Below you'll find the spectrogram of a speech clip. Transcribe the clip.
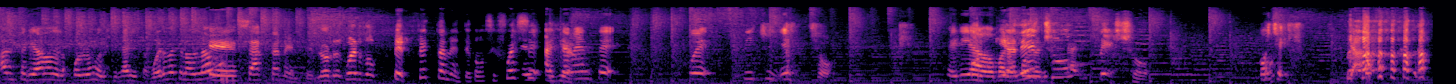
al feriado de los pueblos originarios. ¿Te acuerdas que lo hablamos? Exactamente, lo recuerdo perfectamente, como si fuese ayer. Exactamente, fue dicho y hecho. Feriado para al hecho, pecho. Cochecho.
